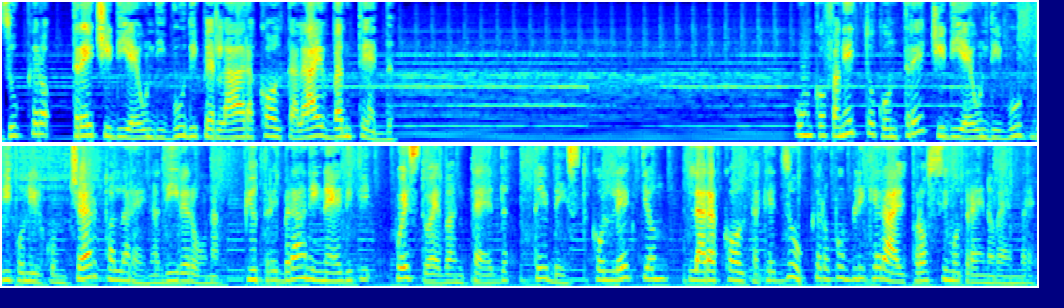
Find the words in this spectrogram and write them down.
Zucchero, 3 cd e un dvd per la raccolta Live Vanted. Un cofanetto con 3 cd e un dvd con il concerto all'Arena di Verona, più tre brani inediti, questo è Vanted, The Best Collection, la raccolta che Zucchero pubblicherà il prossimo 3 novembre.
